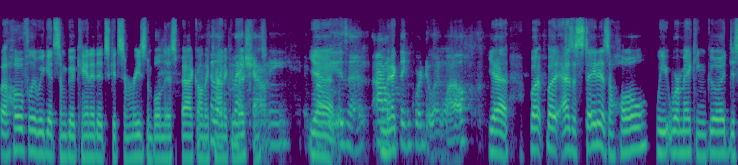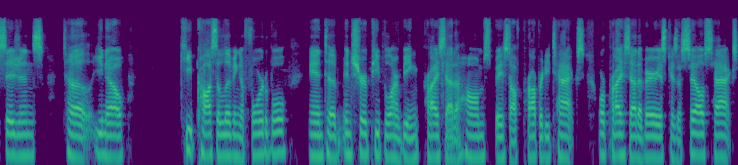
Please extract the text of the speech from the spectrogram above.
but hopefully we get some good candidates, get some reasonableness back on the county like commissions. County yeah. isn't. I don't think we're doing well. Yeah but but as a state as a whole we we're making good decisions to you know keep cost of living affordable and to ensure people aren't being priced out of homes based off property tax or priced out of areas because of sales tax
